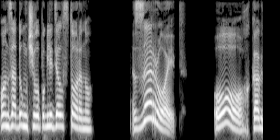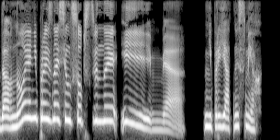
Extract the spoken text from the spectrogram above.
Он задумчиво поглядел в сторону. Заройд. Ох, как давно я не произносил собственное имя. Неприятный смех.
